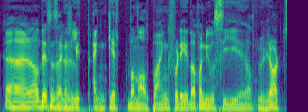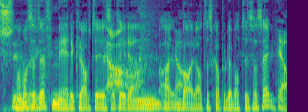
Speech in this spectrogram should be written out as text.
Uh, og det syns jeg er kanskje litt enkelt, banalt poeng, fordi da kan du jo si alt mulig rart. Man må sette mer krav til satire ja, enn bare at det skaper debatt i seg selv. Ja,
